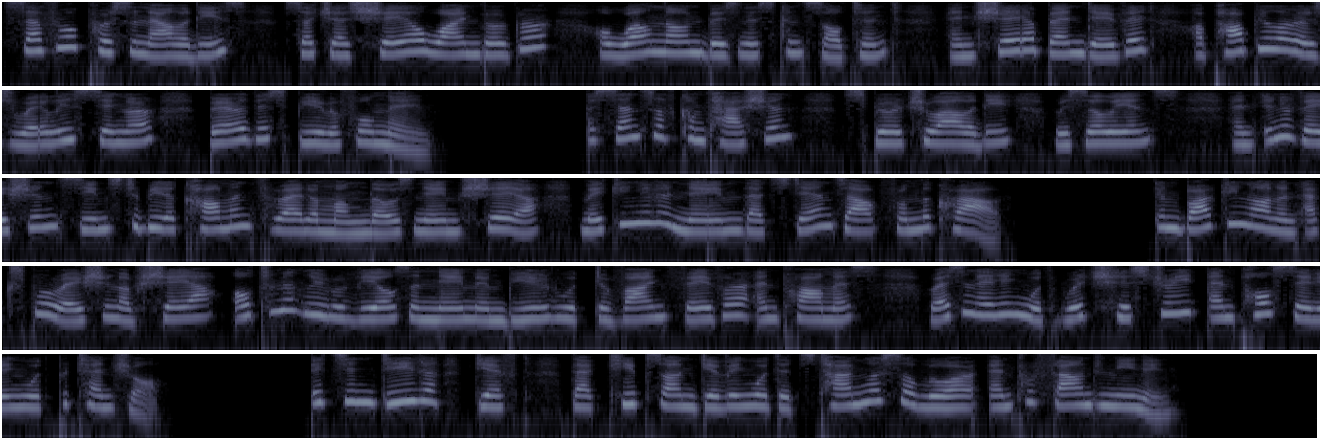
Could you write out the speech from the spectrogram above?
Several personalities, such as Shaya Weinberger, a well-known business consultant, and Shaya Ben David, a popular Israeli singer, bear this beautiful name. A sense of compassion, spirituality, resilience, and innovation seems to be a common thread among those named Shaya, making it a name that stands out from the crowd. Embarking on an exploration of Shaya ultimately reveals a name imbued with divine favor and promise, resonating with rich history and pulsating with potential. It's indeed a gift that keeps on giving with its timeless allure and profound meaning.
